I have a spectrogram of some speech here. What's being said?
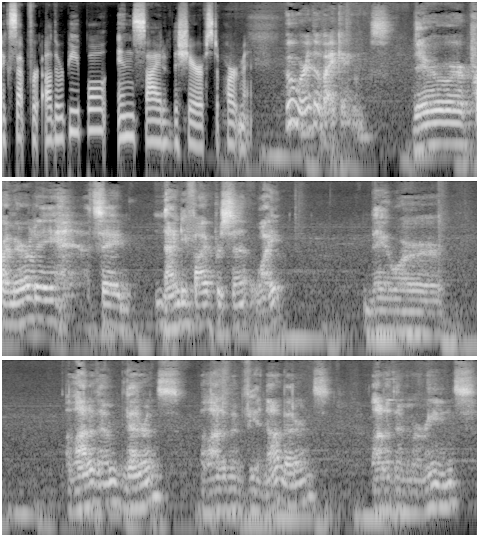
except for other people inside of the sheriff's department. Who were the Vikings? They were primarily, I'd say, 95% white. They were, a lot of them veterans, a lot of them Vietnam veterans, a lot of them Marines,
